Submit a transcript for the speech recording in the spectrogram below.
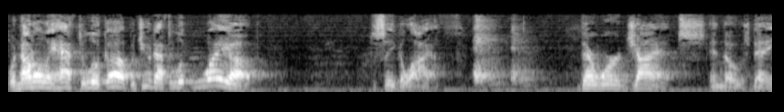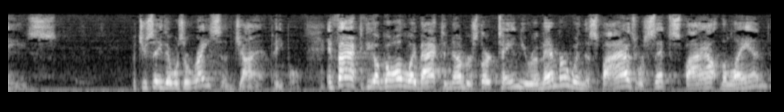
would not only have to look up, but you'd have to look way up to see Goliath. There were giants in those days. But you see, there was a race of giant people. In fact, if you go all the way back to Numbers 13, you remember when the spies were sent to spy out the land?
